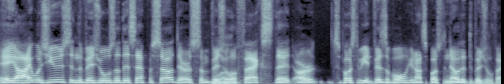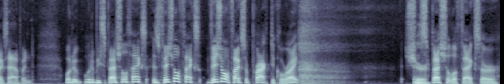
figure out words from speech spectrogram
AI was used in the visuals of this episode. There are some visual Whoa. effects that are supposed to be invisible. You're not supposed to know that the visual effects happened. Would it would it be special effects? Is visual effects visual effects are practical, right? And Sure. special effects are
